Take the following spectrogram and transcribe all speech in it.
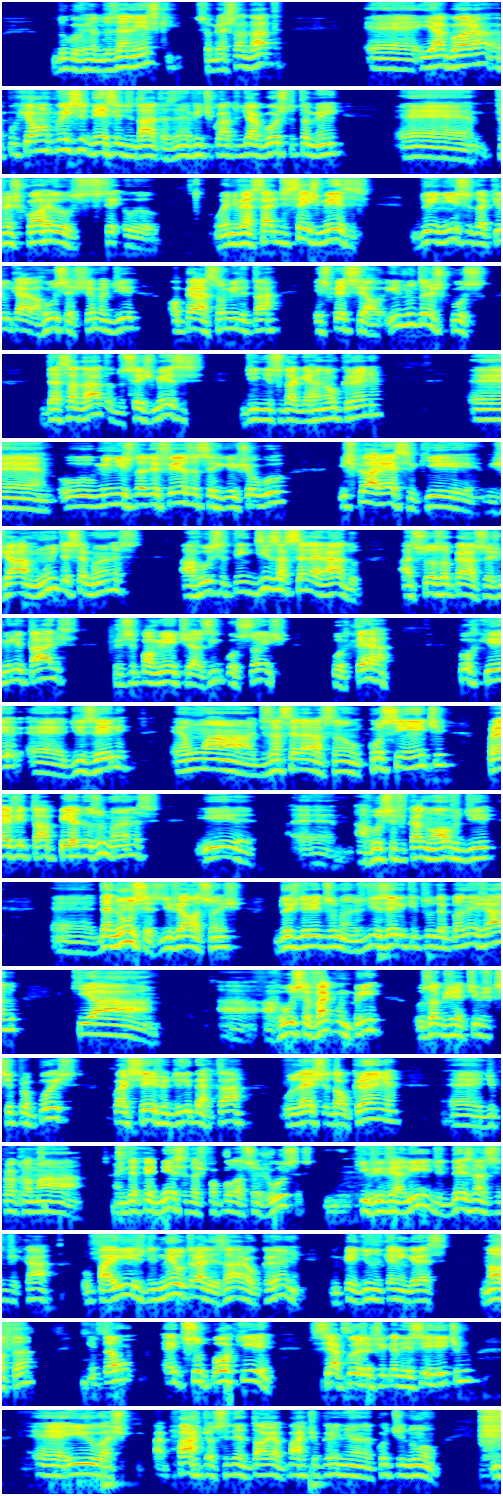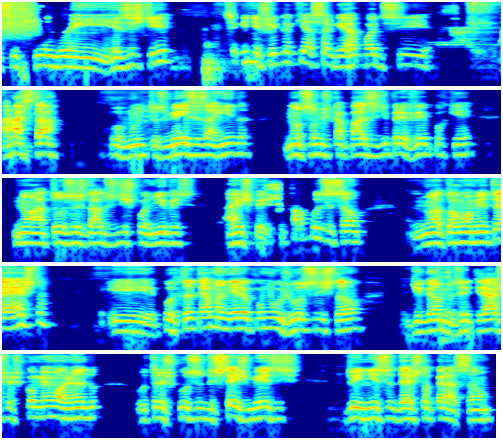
do governo do Zelensky sobre essa data. É, e agora, porque é uma coincidência de datas, né? 24 de agosto também é, transcorre o, o, o, aniversário de seis meses do início daquilo que a Rússia chama de Operação Militar Especial. E no transcurso dessa data, dos seis meses de início da guerra na Ucrânia, é, o ministro da Defesa, Sergei Shoigu, esclarece que já há muitas semanas a Rússia tem desacelerado as suas operações militares, principalmente as incursões por terra, porque, é, diz ele, é uma desaceleração consciente para evitar perdas humanas e é, a Rússia ficar no alvo de é, denúncias de violações dos direitos humanos. Diz ele que tudo é planejado, que a, a, a Rússia vai cumprir os objetivos que se propôs, quais sejam de libertar o leste da Ucrânia, é, de proclamar a independência das populações russas que vivem ali, de desnazificar o país, de neutralizar a Ucrânia, impedindo que ela ingresse na OTAN. Então, é de supor que, se a coisa fica nesse ritmo, é, e a parte ocidental e a parte ucraniana continuam insistindo em resistir, significa que essa guerra pode se arrastar por muitos meses ainda. Não somos capazes de prever, porque não há todos os dados disponíveis a respeito. Então, a posição no atual momento é esta, e, portanto, é a maneira como os russos estão, digamos, entre aspas, comemorando o transcurso dos seis meses do início desta operação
